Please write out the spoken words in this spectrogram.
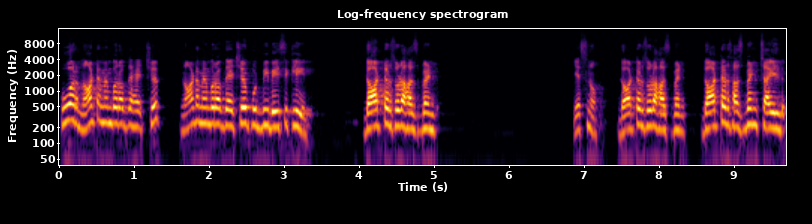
Who are not a member of the headship? Not a member of the headship would be basically daughters or a husband. Yes, no. Daughters or a husband, daughters, husband, child.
